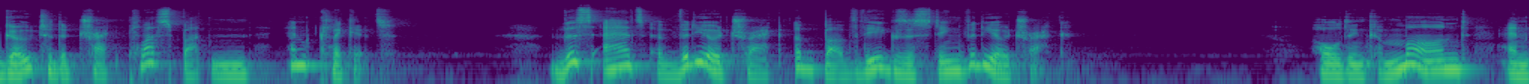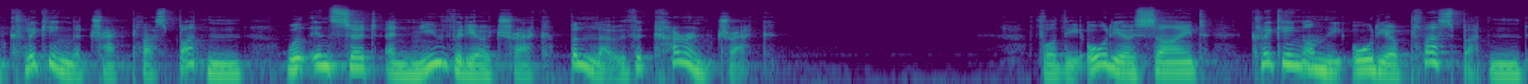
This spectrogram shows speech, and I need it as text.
Go to the Track Plus button and click it. This adds a video track above the existing video track. Holding Command and clicking the Track Plus button will insert a new video track below the current track. For the audio side, clicking on the Audio Plus button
